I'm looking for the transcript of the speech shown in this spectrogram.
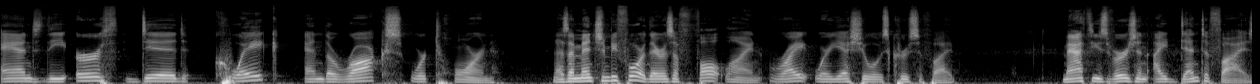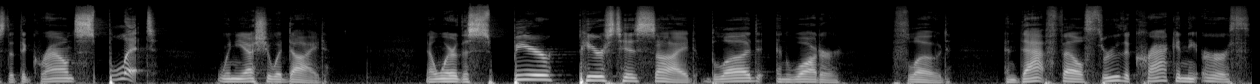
And the earth did quake, and the rocks were torn. And as I mentioned before, there is a fault line right where Yeshua was crucified. Matthew's version identifies that the ground split when Yeshua died. Now, where the spear pierced his side, blood and water flowed. And that fell through the crack in the earth,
